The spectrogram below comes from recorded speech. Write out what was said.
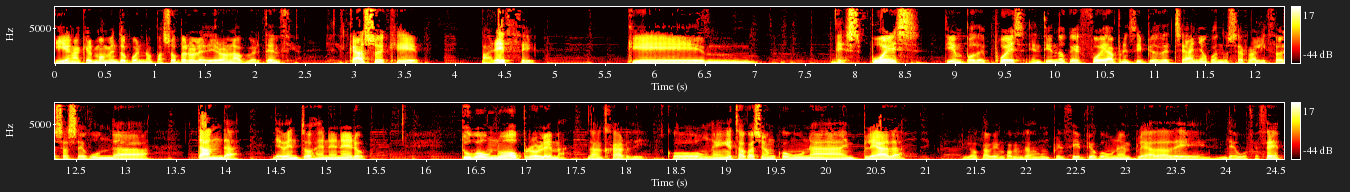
Y en aquel momento pues no pasó, pero le dieron la advertencia. El caso es que parece que mm, después, tiempo después, entiendo que fue a principios de este año cuando se realizó esa segunda tanda de eventos en enero, tuvo un nuevo problema Dan Hardy, con, en esta ocasión con una empleada, lo que habían comentado en un principio, con una empleada de, de UFC.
